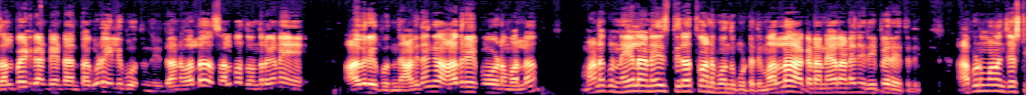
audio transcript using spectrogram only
సల్ఫైడ్ కంటెంట్ అంతా కూడా వెళ్ళిపోతుంది. దానివల్ల సల్ఫర్ తొందరగానే ఆవిరైపోతుంది. ఆ విధంగా ఆవిరైపోవడం వల్ల మనకు నేల అనేది స్థిరత్వాన్ని పొందుకుంటుంది. మళ్ళీ అక్కడ నేల అనేది రిపేర్ అవుతుంది అప్పుడు మనం జస్ట్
